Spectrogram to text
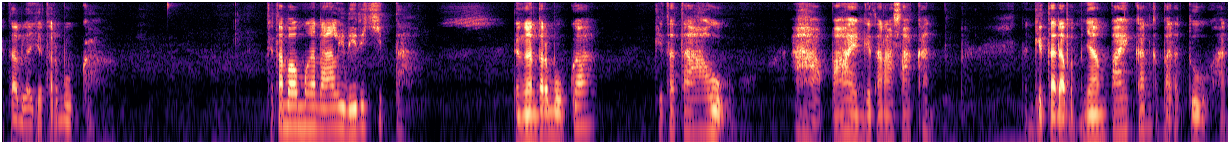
kita belajar terbuka. Kita mau mengenali diri kita. Dengan terbuka, kita tahu apa yang kita rasakan. Dan kita dapat menyampaikan kepada Tuhan.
